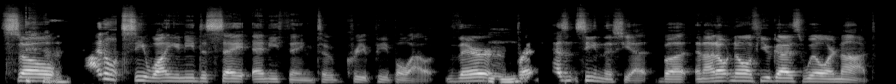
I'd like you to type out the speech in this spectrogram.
So I don't see why you need to say anything to creep people out. There, Mhm. Brendan hasn't seen this yet, but and I don't know if you guys will or not.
